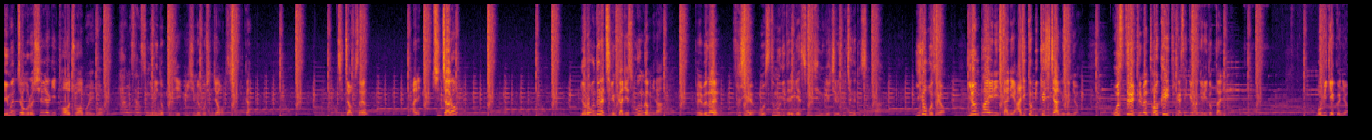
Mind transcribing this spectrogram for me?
의문적으로 실력이 더 좋아 보이고 항상 승률이 높은지 의심해보신 적 없으십니까? 진짜 없어요? 아니 진짜로? 여러분들은 지금까지 속은 겁니다. 밸브는 사실 오스트 무기들에게 숨긴 능력치를 설정해뒀습니다. 이거 보세요. 이런 파일이 있다니 아직도 믿겨지지 않는군요. 오스트를 들면 더 critical 생길 확률이 높다니. 못 믿겠군요.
